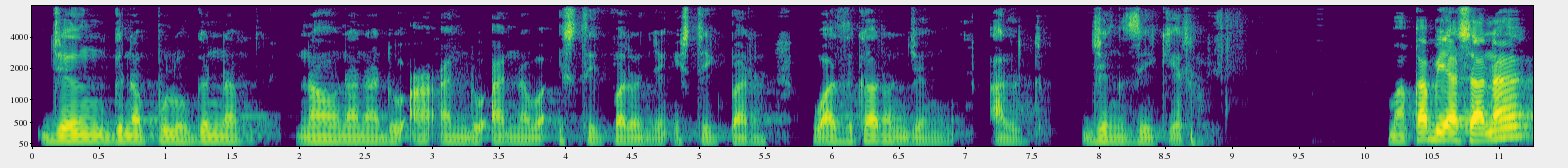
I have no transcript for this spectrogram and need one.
jeung 60 genep. naonana doaan doana wa istighfaron jeung istighfar wazkaron jeung al jeung zikir. Maka biasana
